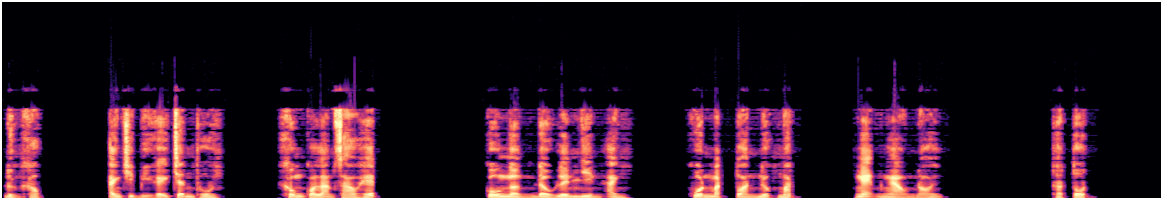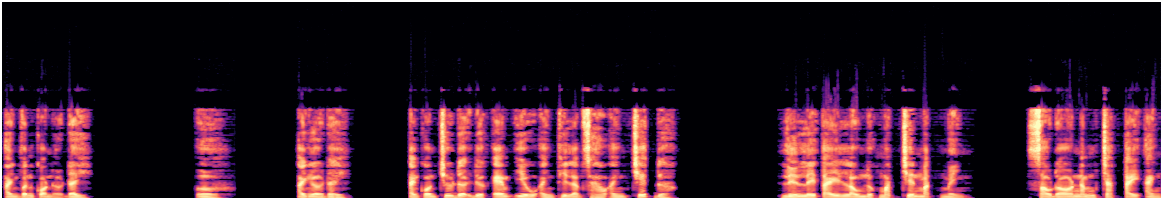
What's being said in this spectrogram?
Đừng khóc. Anh chỉ bị gãy chân thôi. Không có làm sao hết. Cô ngẩng đầu lên nhìn anh. Khuôn mặt toàn nước mắt. nghẹn ngào nói. Thật tốt. Anh vẫn còn ở đây. Ừ. Anh ở đây. Anh còn chưa đợi được em yêu anh thì làm sao anh chết được. Liên lấy tay lau nước mắt trên mặt mình. Sau đó nắm chặt tay anh.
